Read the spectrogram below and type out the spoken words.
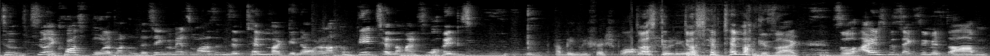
zu, zu Rekordmonat machen und deswegen, wenn wir jetzt normal sind, im September, genau. Danach kommt Dezember, mein Freund. Habe ich mich versprochen. Du hast, du hast September gesagt. So, 1 bis 6, wen willst du haben?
